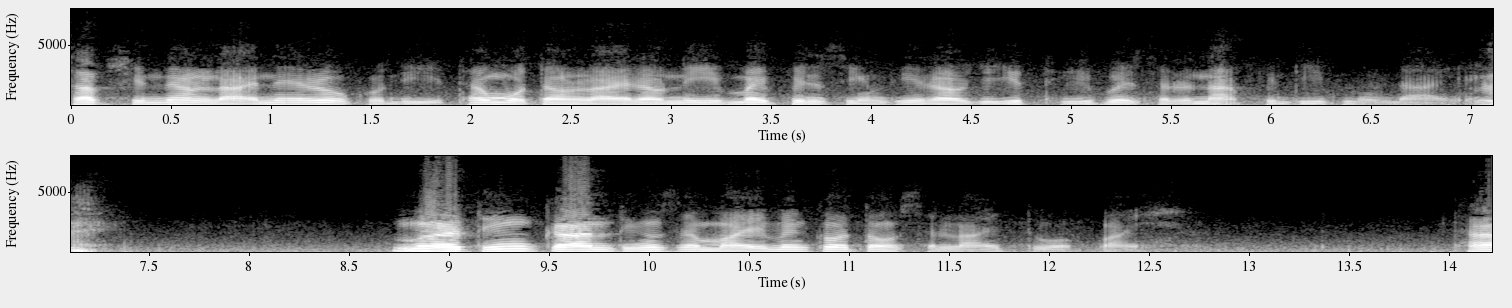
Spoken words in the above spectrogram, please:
ทรัพย์สินทั้งหลายในโลกก็ดี ทั้งหมดทั้งหลายเหล่านี้ไม่เป็นสิ่งที่เราจะยึดถือเป็นสรณะเป็นที่พึ่งได้ เมื่อถึงการถึงสมัยมันก็ต้องสลายตัวไป ถ้า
